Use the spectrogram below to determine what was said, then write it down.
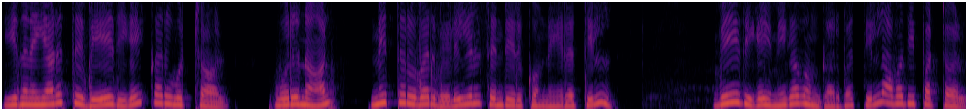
இதனை அடுத்து வேதிகை கருவுற்றாள். ஒரு நாள் நித்துருவர் வெளியில் சென்றிருக்கும் நேரத்தில் வேதிகை மிகவும் கர்ப்பத்தில் அவதிப்பட்டாள்.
